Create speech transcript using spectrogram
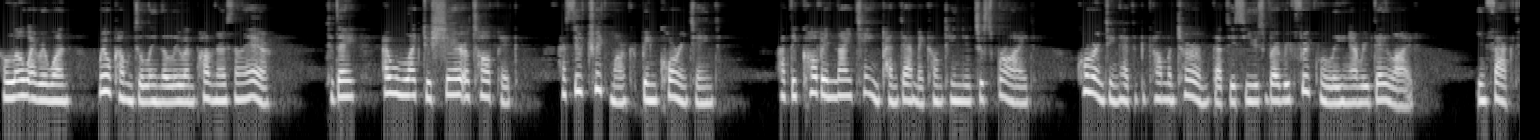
Hello everyone, welcome to Linda Liu and Partners on Air. Today, I would like to share a topic. Has your trademark been quarantined? As the COVID-19 pandemic continues to spread, quarantine has become a term that is used very frequently in everyday life. In fact,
